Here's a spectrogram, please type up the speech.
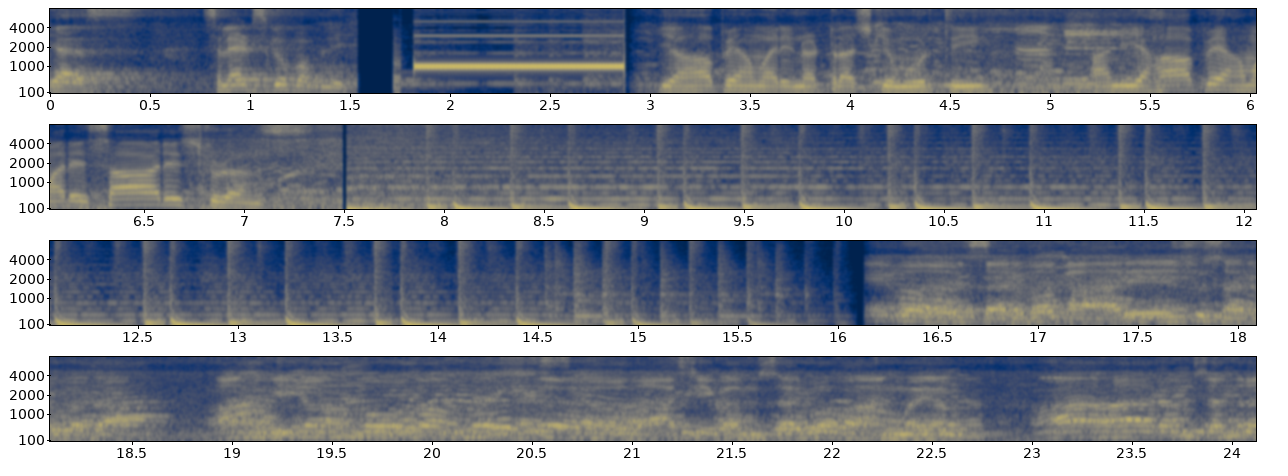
yes so let's go public यहाँ पे हमारी नटराज की मूर्ति एंड यहाँ पे हमारे सारे स्टूडेंट्स सर्वकारेषु सर्वदा आङ्गिकं मोदं वाचिकं आहारं चन्द्र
